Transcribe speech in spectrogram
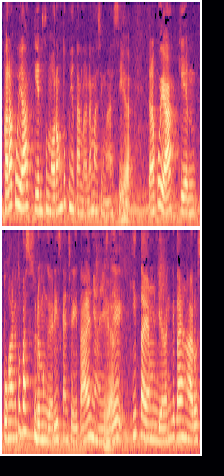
Karena aku yakin semua orang tuh punya timeline-nya masing-masing. Iya. Dan aku yakin Tuhan itu pasti sudah menggariskan ceritanya hanya Iya. saja kita yang menjalankan kita yang harus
